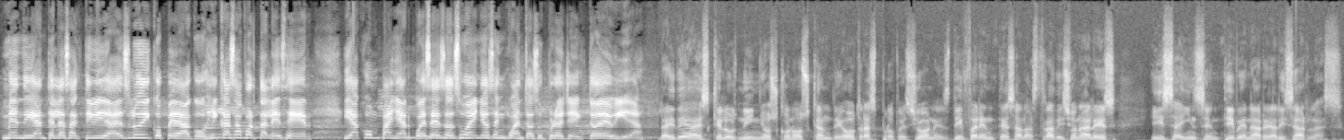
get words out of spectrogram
mediante las actividades lúdico-pedagógicas a fortalecer y acompañar pues esos sueños en cuanto a su proyecto de vida. La idea es que los niños conozcan de otras profesiones diferentes a las tradicionales y se incentiven a realizarlas.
